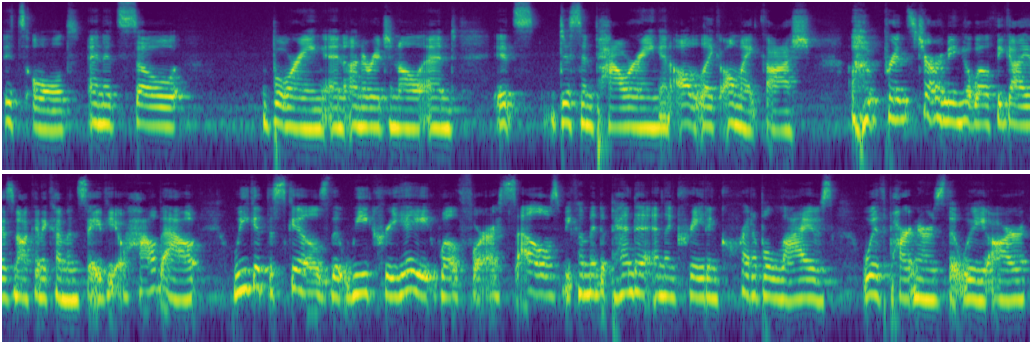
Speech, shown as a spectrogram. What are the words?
it's old and it's so boring and unoriginal and it's disempowering and all like oh my gosh a prince charming a wealthy guy is not going to come and save you. How about we get the skills that we create wealth for ourselves become independent and then create incredible lives with partners that we are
